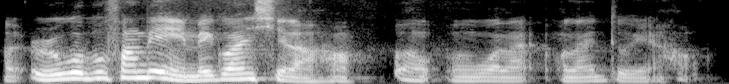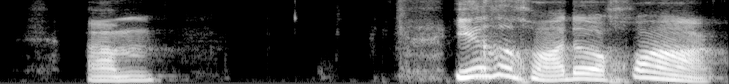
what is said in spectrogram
呃，如果不方便也没关系了哈。哦，我来，我来读也好。嗯，耶和华的话，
